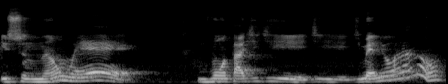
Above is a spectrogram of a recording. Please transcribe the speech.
isso não é vontade de, de, de melhorar, não.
